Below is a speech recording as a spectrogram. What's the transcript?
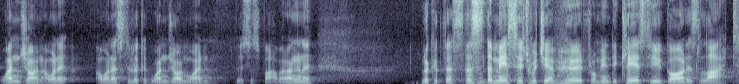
1 John. I want, to, I want us to look at 1 John 1, verses 5. And I'm going to look at this. This is the message which you have heard from him, declares to you God is light,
